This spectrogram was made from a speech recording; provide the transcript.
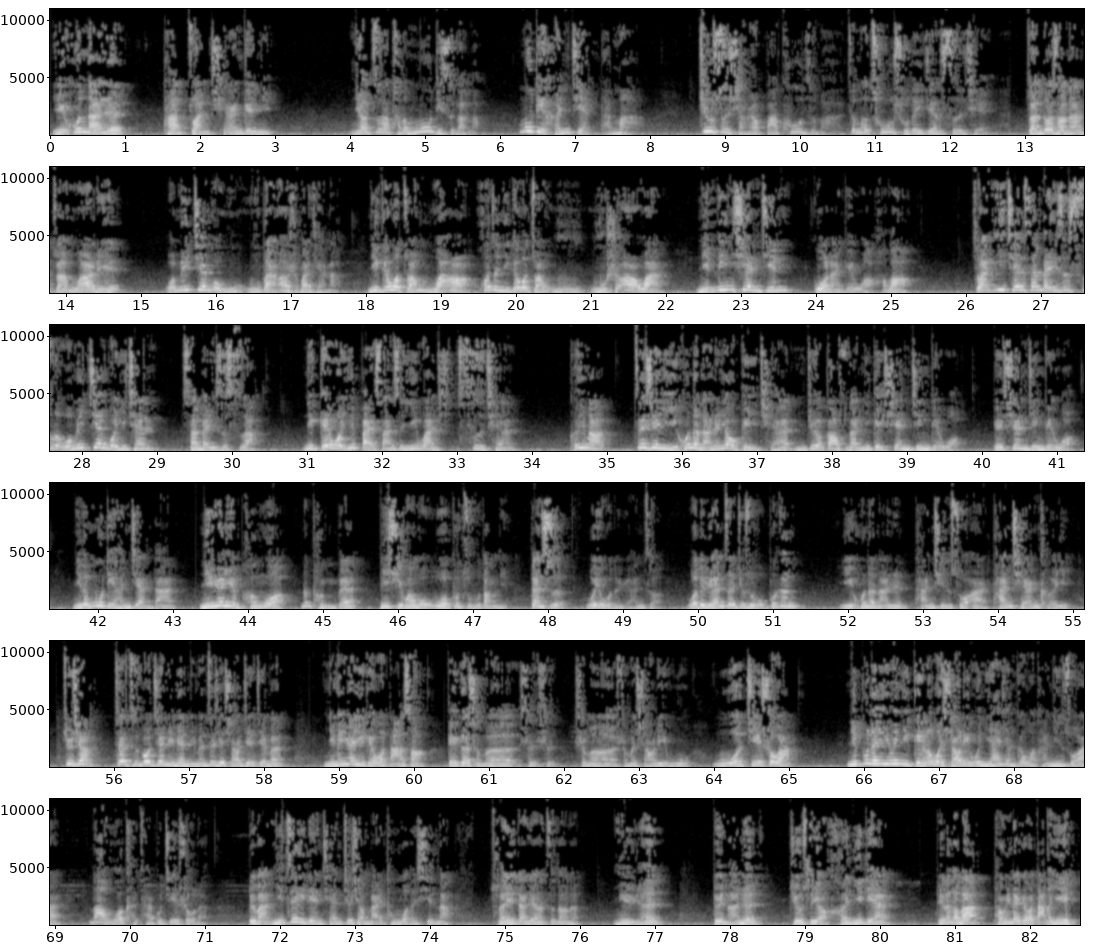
已婚男人他转钱给你，你要知道他的目的是干嘛？目的很简单嘛，就是想要扒裤子嘛，这么粗俗的一件事情。转多少呢？转五二零，我没见过五五百二十块钱呢。你给我转五万二，或者你给我转五五十二万，你拎现金过来给我，好不好？转一千三百一十四，我没见过一千三百一十四啊！你给我一百三十一万四千，可以吗？这些已婚的男人要给钱，你就要告诉他，你给现金给我，给现金给我。你的目的很简单，你愿意捧我，那捧呗。你喜欢我，我不阻挡你，但是我有我的原则。我的原则就是我不跟已婚的男人谈情说爱，谈钱可以。就像在直播间里面，你们这些小姐姐们，你们愿意给我打赏，给个什么什什什么什么小礼物，我接受啊。你不能因为你给了我小礼物，你还想跟我谈情说爱，那我可才不接受了。对吧？你这一点钱就想买通我的心呐，所以大家要知道呢，女人对男人就是要狠一点，听得懂吗？同意的给我打个一。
